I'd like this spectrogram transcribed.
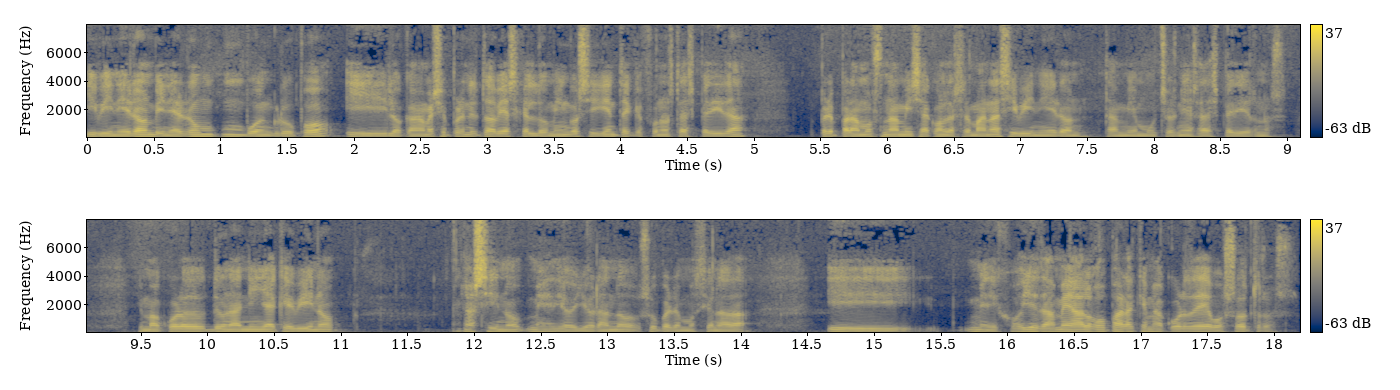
y vinieron, vinieron un, buen grupo y lo que más me sorprendió todavía es que el domingo siguiente, que fue nuestra despedida, preparamos una misa con las hermanas y vinieron también muchos niños a despedirnos. Yo me acuerdo de una niña que vino así, ¿no? Medio llorando, súper emocionada y me dijo, oye, dame algo para que me acuerde de vosotros.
